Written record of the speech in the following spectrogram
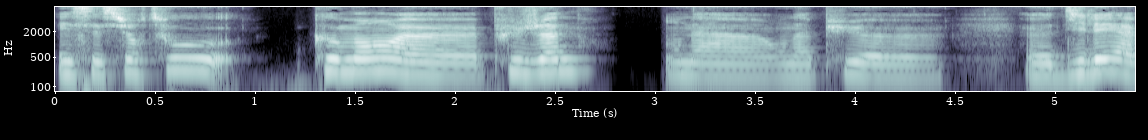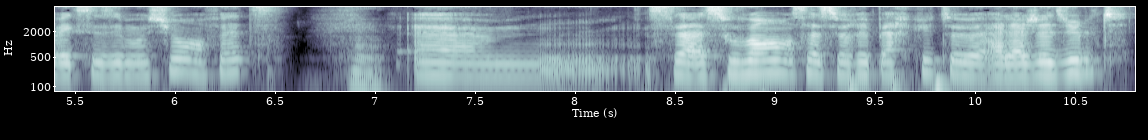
Et c'est surtout comment euh, plus jeune on a, on a pu euh, euh, dealer avec ses émotions en fait. Mm. Euh, ça souvent, ça se répercute euh, à l'âge adulte.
